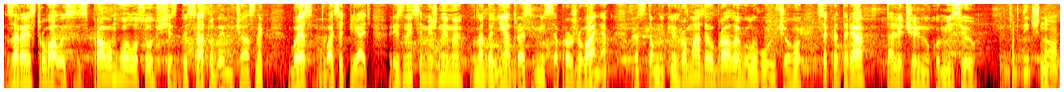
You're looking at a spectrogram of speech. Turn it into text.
Зареєструвалися з правом голосу 61 учасник, без 25. Різниця між ними в наданні адреси місця проживання. Представники громади обрали головуючого, секретаря та лічильну комісію. Фактично,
